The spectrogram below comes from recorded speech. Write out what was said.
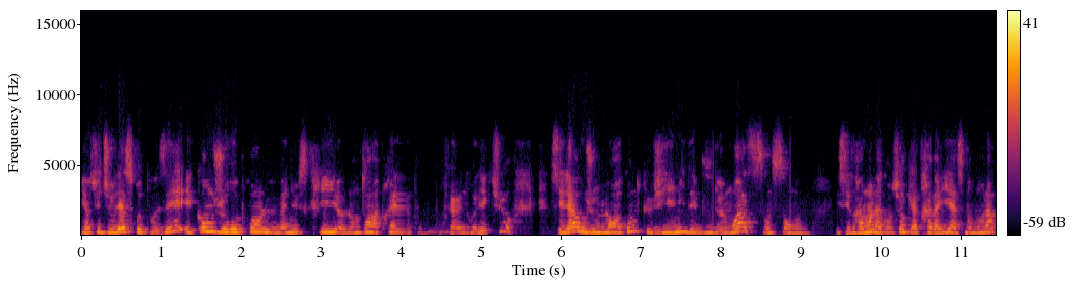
et ensuite je laisse reposer. Et quand je reprends le manuscrit euh, longtemps après pour, faire une relecture, c'est là où je me rends compte que j'y ai mis des bouts de moi et c'est vraiment l'inconscient qui a travaillé à ce moment-là.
